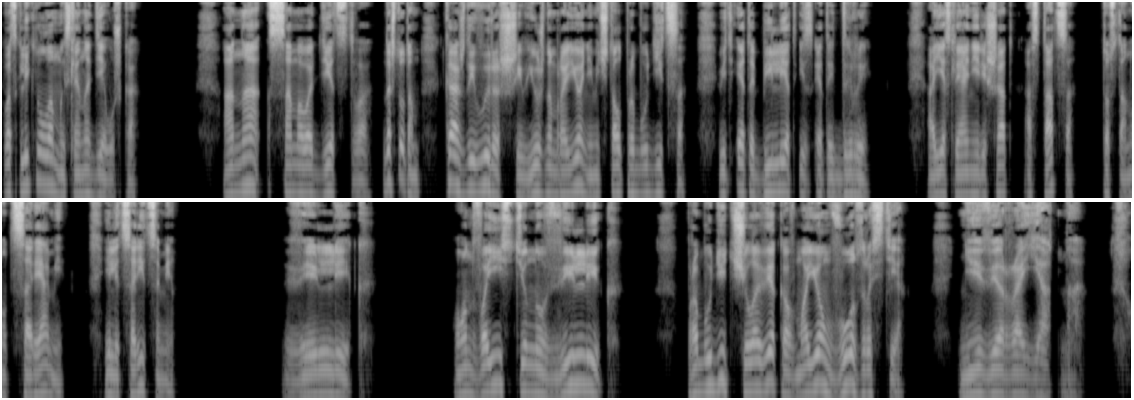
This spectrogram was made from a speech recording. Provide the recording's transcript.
воскликнула мысленно девушка. Она с самого детства, да что там, каждый выросший в южном районе мечтал пробудиться, ведь это билет из этой дыры. А если они решат остаться, то станут царями или царицами. Велик. Он воистину велик. Пробудить человека в моем возрасте невероятно.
